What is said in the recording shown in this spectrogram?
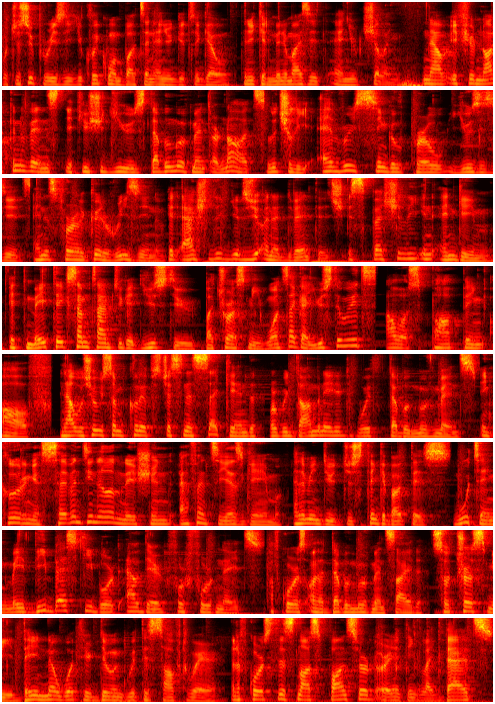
which is super easy. You click one button and you're good to go. Then you can minimize it and you're chilling. Now, if you're not convinced if you should use double movement or not, literally every single pro uses it and it's for a good reason. It actually gives you an advantage, especially in endgame. It may take some time to get used to, but trust me, once I got used to it, I was popping off. And I will show you some clips just in a second where we dominated with double movements, including a 17 elimination FNCS game. And I mean, dude, just think about this. Wooting made the best keyboard out there for Fortnite. Of course on the double movement side. So trust me, they know what they're doing with this software. And of course this is not sponsored or anything like that.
